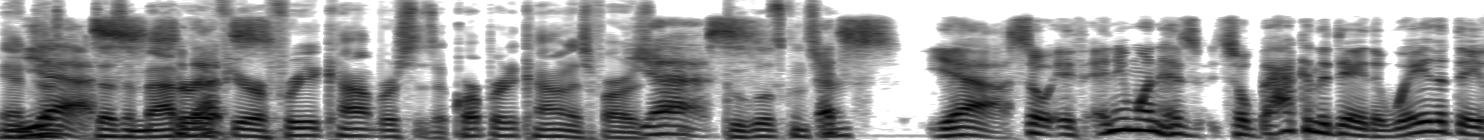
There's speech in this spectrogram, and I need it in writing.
and yes. does, doesn't matter so if you're a free account versus a corporate account as far as yes. Google is concerned. That's, yeah. So if anyone has, so back in the day, the way that they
